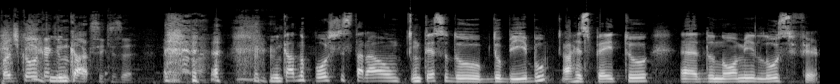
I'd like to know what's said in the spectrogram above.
Pode colocar aqui no Linkado. doc se quiser. Linkado no post estará um, um texto do, do Bibo a respeito é, do nome Lúcifer.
